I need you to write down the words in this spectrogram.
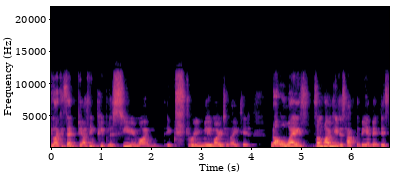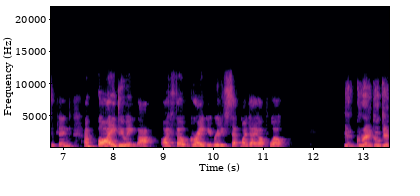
like I said, I think people assume I'm extremely motivated. Not always. Sometimes you just have to be a bit disciplined, and by doing that, I felt great. It really set my day up well. Yeah, great. Okay,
